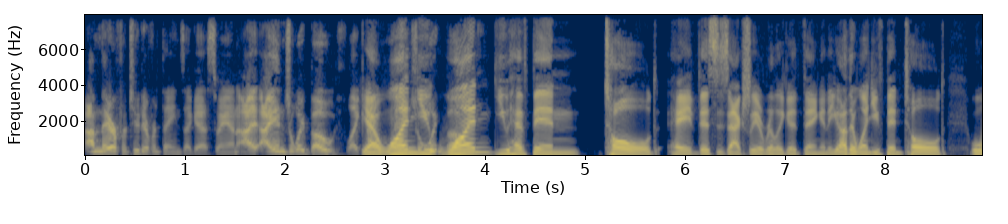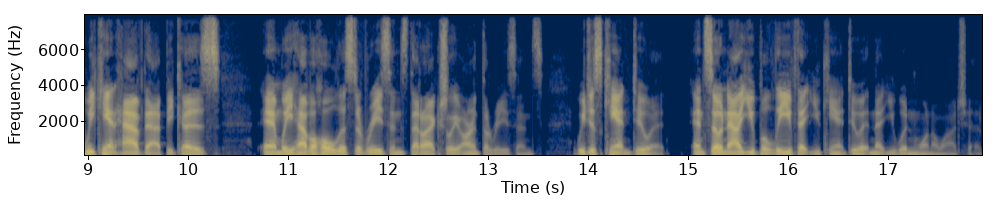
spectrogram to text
am there for two different things. I guess, man. I, I enjoy both. Like. Yeah. I one you both. one you have been told, hey, this is actually a really good thing, and the other one you've been told, well, we can't have that because, and we have a whole list of reasons that actually aren't the reasons. We just can't do it. And so now you believe that you can't do it and that you wouldn't want to watch it.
